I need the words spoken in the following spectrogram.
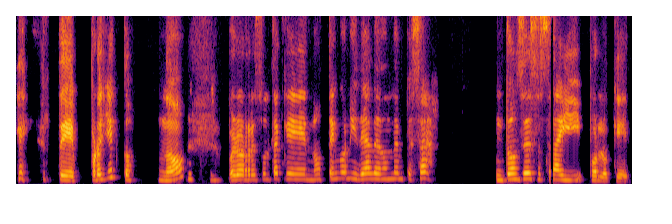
este proyecto, ¿no? Pero resulta que no tengo ni idea de dónde empezar. Entonces es ahí por lo que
